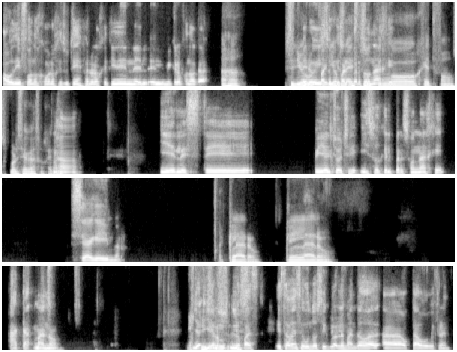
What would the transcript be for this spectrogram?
audífonos como los que tú tienes, pero los que tienen el, el micrófono acá. Ajá. Sí, yo, Pero hizo yo para esto personaje- tengo headphones, por si acaso. Ajá. Y el este. Y el choche hizo que el personaje sea gamer. Claro, claro. Acá, mano. Es Ya, que ya eso lo, es- lo es- pas- Estaba en segundo ciclo, lo he mandado a, a octavo de frente.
